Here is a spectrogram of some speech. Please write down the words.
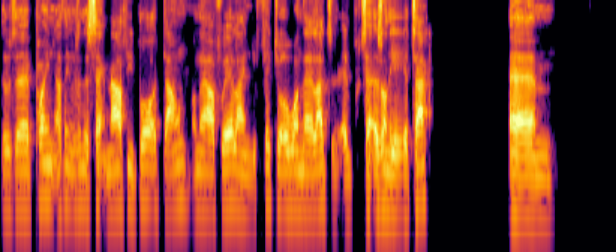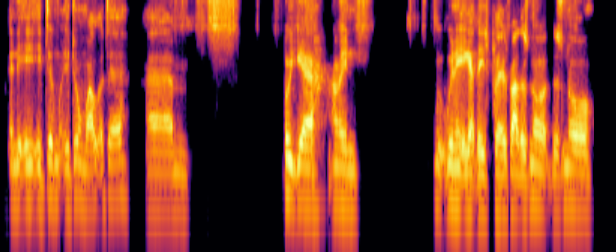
There was a point, I think it was in the second half, he brought it down on the halfway line. He flicked it over one their lads and, set us on the attack. Um, and he, he did he done well today. Um, but yeah, I mean, we, we need to get these players back. There's no, there's no,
